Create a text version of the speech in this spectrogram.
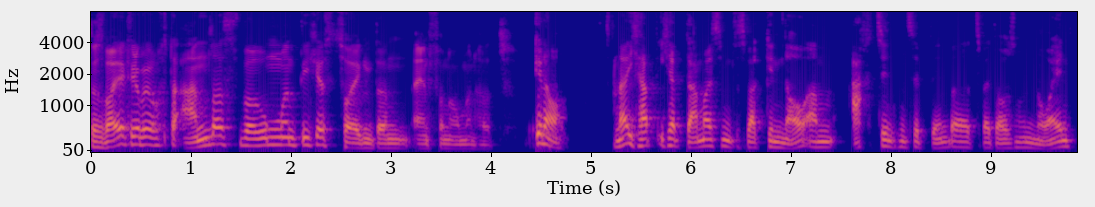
Das war ja, glaube ich, auch der Anlass, warum man dich als Zeugen dann einvernommen hat. Genau. Na, ich habe ich hab damals, das war genau am 18. September 2009,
